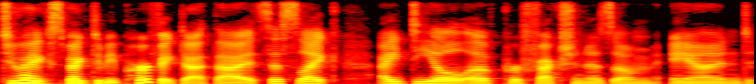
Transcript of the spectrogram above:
do I expect to be perfect at that? It's this like ideal of perfectionism, and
